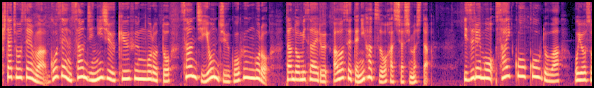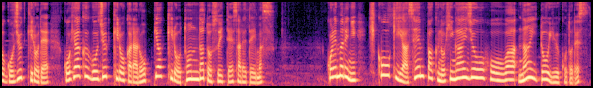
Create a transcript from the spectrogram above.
北朝鮮は午前3時29分ごろと3時45分ごろ弾道ミサイル合わせて2発を発射しました。いずれも最高高度はおよそ50キロで550キロから600キロ飛んだと推定されています。これまでに飛行機や船舶の被害情報はないということです。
